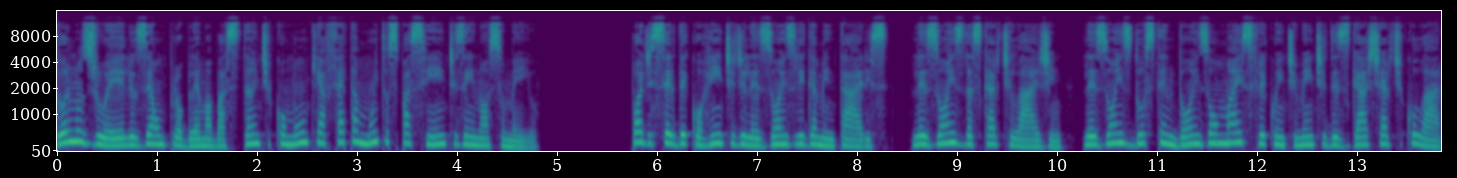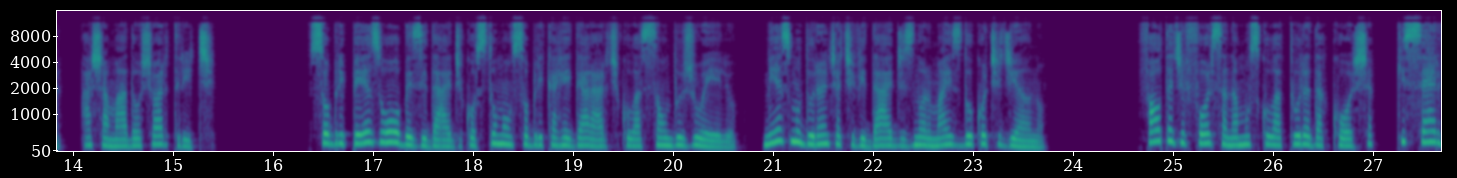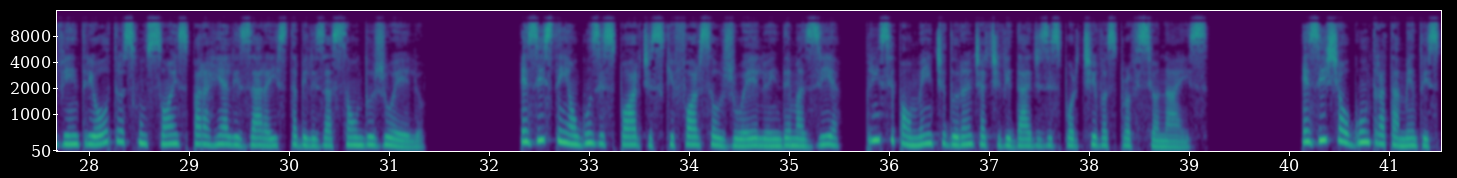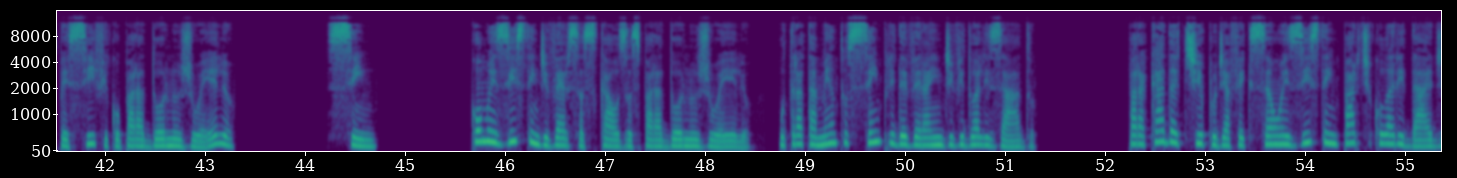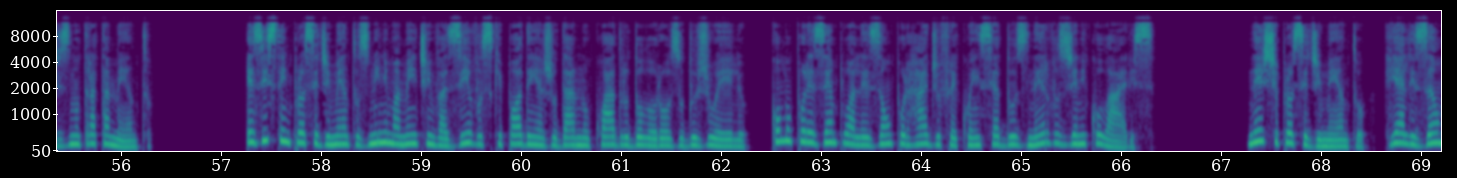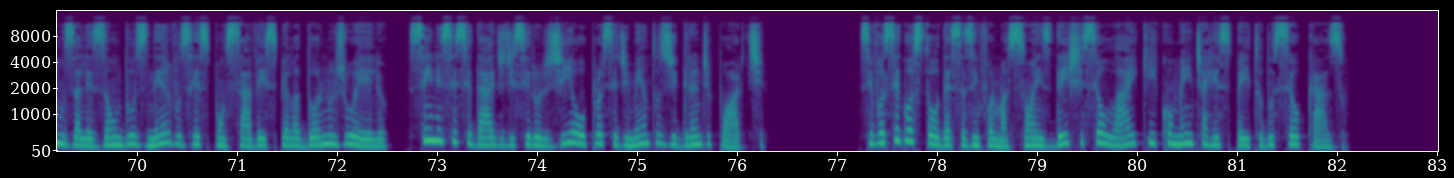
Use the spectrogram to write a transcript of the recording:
Dor nos joelhos é um problema bastante comum que afeta muitos pacientes em nosso meio. Pode ser decorrente de lesões ligamentares, lesões das cartilagens, lesões dos tendões ou mais frequentemente desgaste articular, a chamada osteoartrite. Sobrepeso ou obesidade costumam sobrecarregar a articulação do joelho, mesmo durante atividades normais do cotidiano. Falta de força na musculatura da coxa, que serve entre outras funções para realizar a estabilização do joelho. Existem alguns esportes que forçam o joelho em demasia, principalmente durante atividades esportivas profissionais. Existe algum tratamento específico para a dor no joelho? Sim. Como existem diversas causas para a dor no joelho, o tratamento sempre deverá individualizado. Para cada tipo de afecção existem particularidades no tratamento. Existem procedimentos minimamente invasivos que podem ajudar no quadro doloroso do joelho, como por exemplo a lesão por radiofrequência dos nervos geniculares. Neste procedimento, realizamos a lesão dos nervos responsáveis pela dor no joelho, sem necessidade de cirurgia ou procedimentos de grande porte. Se você gostou dessas informações, deixe seu like e comente a respeito do seu caso.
